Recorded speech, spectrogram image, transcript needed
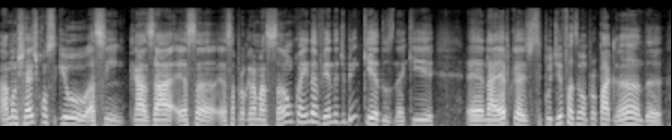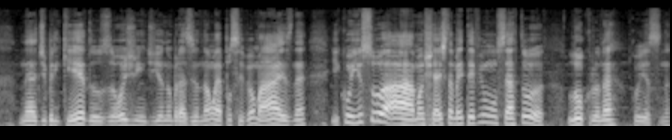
A Manchete conseguiu, assim, casar essa, essa programação com ainda a venda de brinquedos, né? Que é, na época se podia fazer uma propaganda né, de brinquedos, hoje em dia no Brasil não é possível mais, né? E com isso a Manchete também teve um certo lucro, né? Com isso, né?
